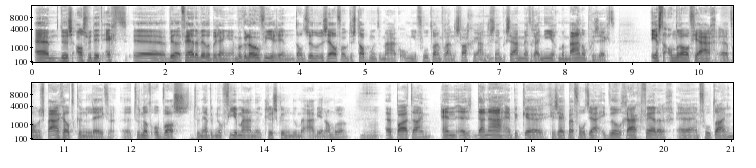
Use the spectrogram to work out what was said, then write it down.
Ehm, dus als we dit echt eh, wil- verder willen brengen en we geloven hierin, dan zullen we zelf ook de stap moeten maken om hier fulltime voor aan de slag te gaan. Dus toen heb ik samen met Reinier mijn baan opgezegd. Eerste anderhalf jaar van mijn spaargeld kunnen leven. Toen dat op was, toen heb ik nog vier maanden een klus kunnen doen bij ABN AMRO, Mhm. eh, part-time. En daarna heb ik gezegd bij Volt, ja, ik wil graag verder en fulltime.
